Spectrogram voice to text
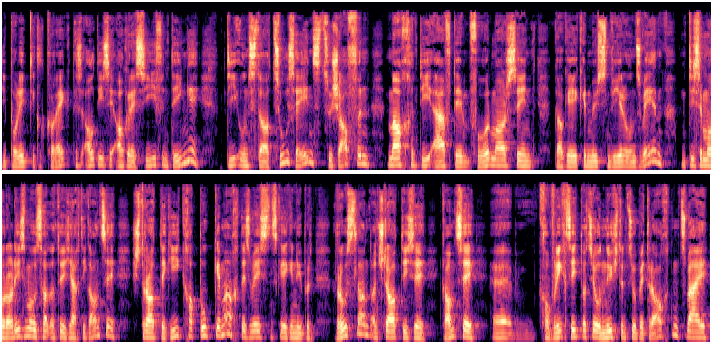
die Political Correctness, all diese aggressiven Dinge, die uns da zusehends zu schaffen machen, die auf dem Vormarsch sind. Dagegen müssen wir uns wehren. Und dieser Moralismus hat natürlich auch die ganze Strategie kaputt gemacht des Westens gegenüber Russland, anstatt diese ganze äh, Konfliktsituation nüchtern zu betrachten. Zwei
